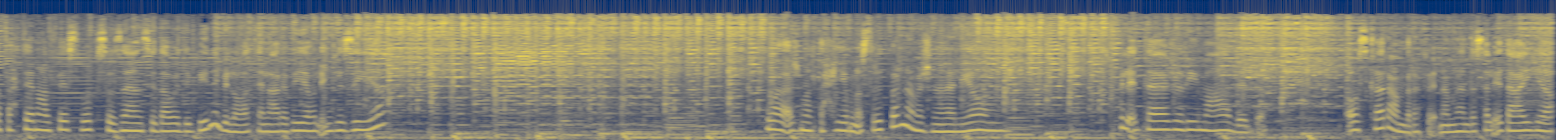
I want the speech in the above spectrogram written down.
صفحتين على الفيسبوك سوزان سيداوي دبيني باللغتين العربية والإنجليزية. وأجمل تحية من أسرة برنامجنا لليوم في الإنتاج ريما عابد. أوسكار عم برافقنا الهندسة الإذاعية.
